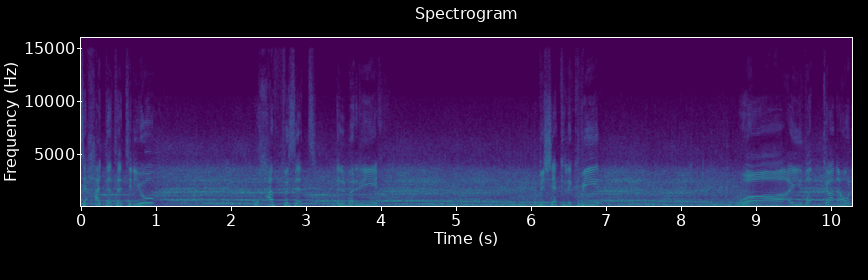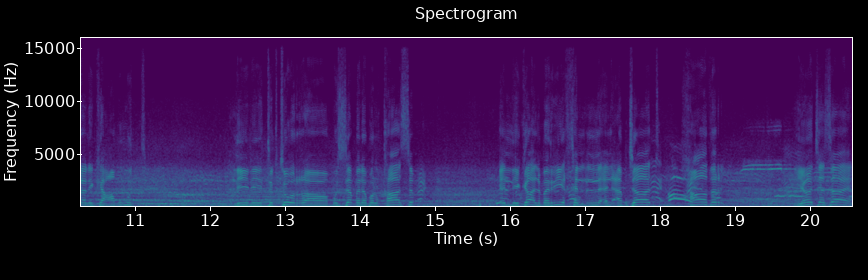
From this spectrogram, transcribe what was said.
تحدثت اليوم وحفزت المريخ بشكل كبير. وأيضا كان هنالك عمود للدكتور مزمل أبو القاسم اللي قال مريخ الأمجاد حاضر. يا جزائر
